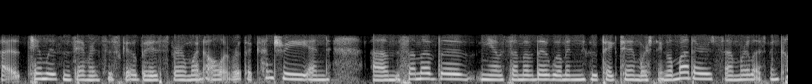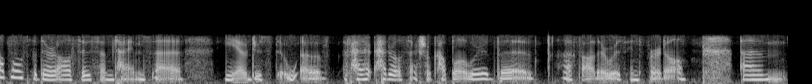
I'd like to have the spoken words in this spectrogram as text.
uh, Tim lives in San Francisco, but his sperm went all over the country, and um, some of the you know some of the women who picked him were single mothers, some were lesbian couples, but there were also sometimes uh, you know just a, a heterosexual couple where the uh, father was infertile. Um,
